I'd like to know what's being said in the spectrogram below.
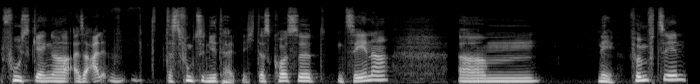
Fußgänger, also alle, das funktioniert halt nicht. Das kostet einen Zehner, ähm, nee, 15.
